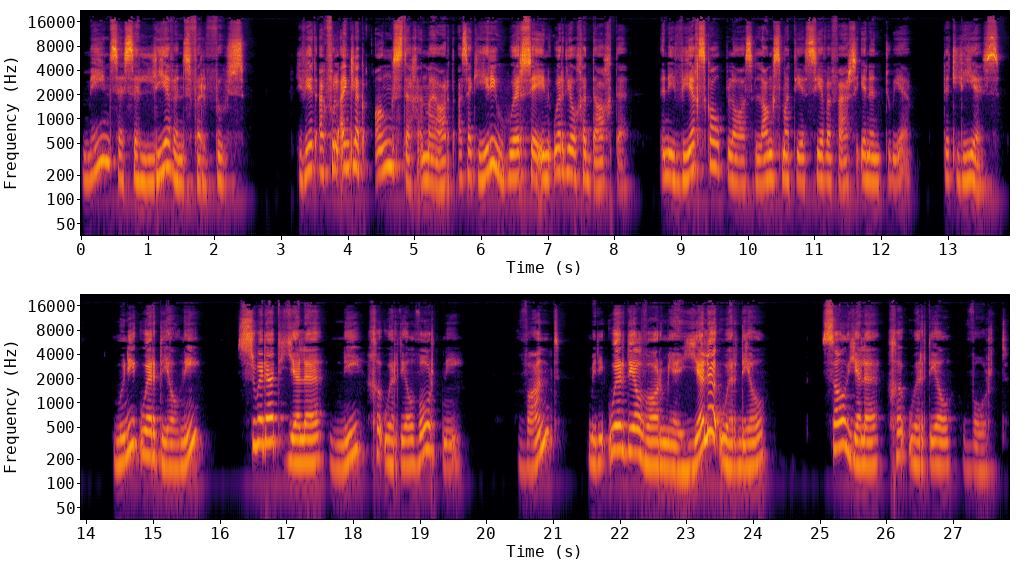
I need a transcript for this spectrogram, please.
Mense se lewens verwoes. Jy weet, ek voel eintlik angstig in my hart as ek hierdie hoor sê en oordeel gedagte in die weegskaal plaas langs Matteus 7 vers 1 en 2. Dit lees: Moenie oordeel nie sodat julle nie geoordeel word nie. Want met die oordeel waarmee julle oordeel, sal julle geoordeel word.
